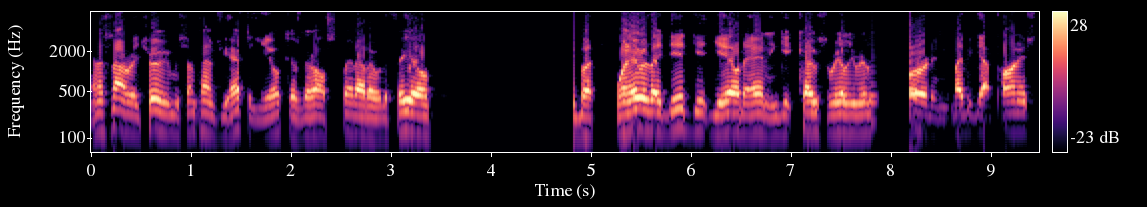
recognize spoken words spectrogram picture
and that's not really true. I mean, sometimes you have to yell because they're all spread out over the field. But whenever they did get yelled at and get coached really, really hard and maybe got punished,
